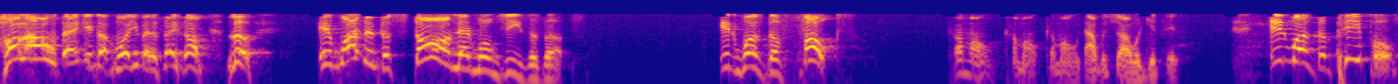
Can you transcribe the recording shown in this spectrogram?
Hold on, thank you, God. Boy, you better say something. Look, it wasn't the storm that woke Jesus up. It was the folks. Come on, come on, come on. I wish y'all would get this. It was the people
